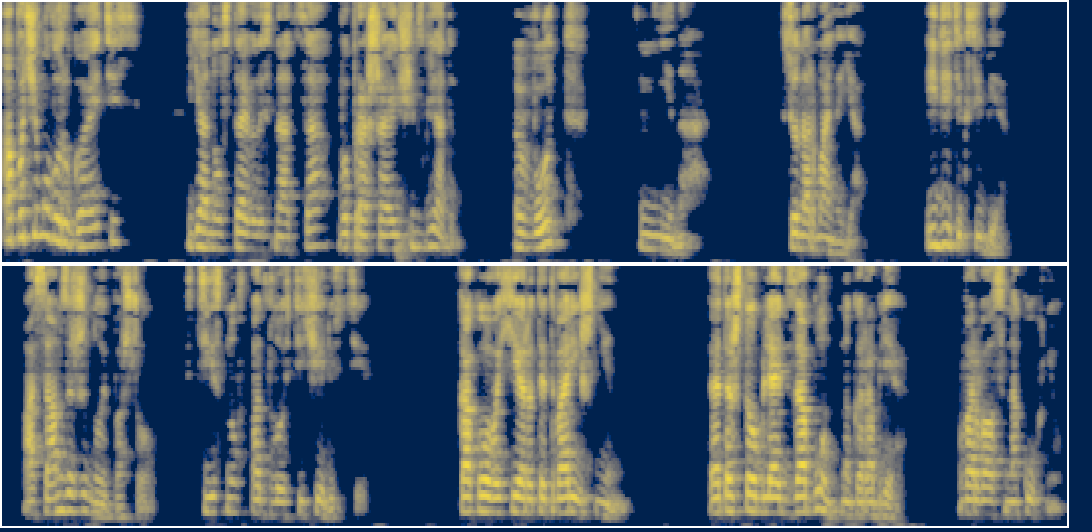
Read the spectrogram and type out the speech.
а почему вы ругаетесь?» Яна уставилась на отца вопрошающим взглядом. «Вот, Нина. Все нормально, я. Идите к себе а сам за женой пошел, стиснув от злости челюсти. «Какого хера ты творишь, Нин? Это что, блядь, за бунт на корабле?» Ворвался на кухню,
